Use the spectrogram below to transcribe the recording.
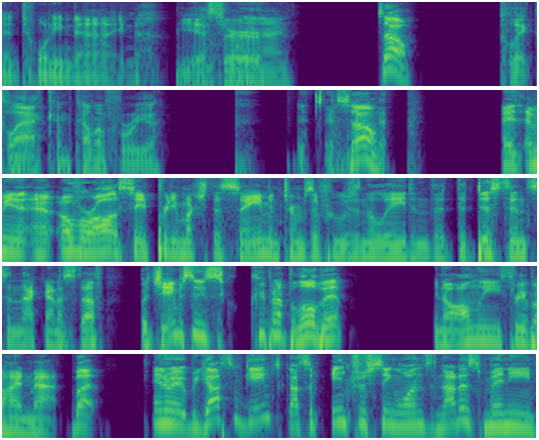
And 29. Yes, sir. 29. So, Click clack, I'm coming for you. so I, I mean, uh, overall, it stayed pretty much the same in terms of who's in the lead and the, the distance and that kind of stuff. But Jameson's creeping up a little bit, you know, only three behind Matt. But anyway, we got some games, got some interesting ones, not as many.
